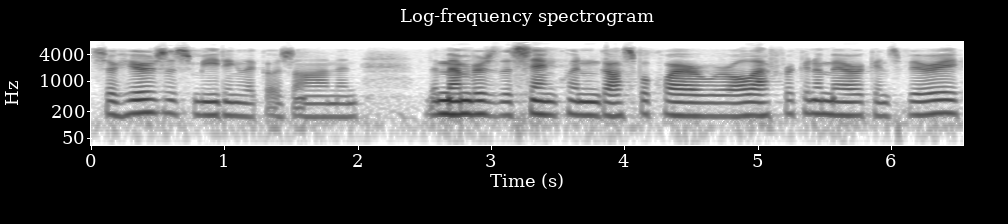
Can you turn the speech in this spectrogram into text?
So here's this meeting that goes on, and the members of the San Quentin Gospel Choir were all African Americans, very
